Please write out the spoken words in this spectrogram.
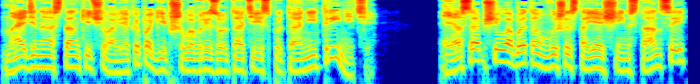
Найдены останки человека, погибшего в результате испытаний Тринити. Я сообщил об этом в вышестоящей инстанции,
